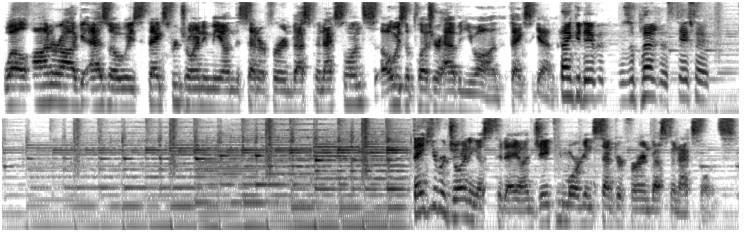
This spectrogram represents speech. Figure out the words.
Well, Anurag, as always, thanks for joining me on the Center for Investment Excellence. Always a pleasure having you on. Thanks again. Thank you, David. It was a pleasure. Stay safe. Thank you for joining us today on JP Morgan Center for Investment Excellence.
